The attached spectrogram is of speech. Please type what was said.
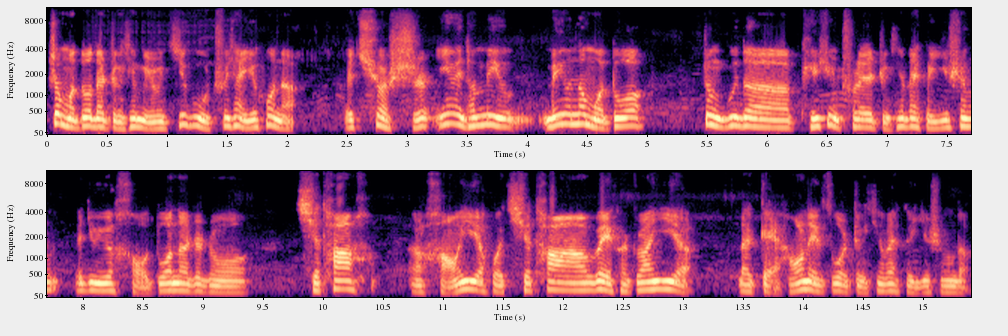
这么多的整形美容机构出现以后呢，也确实，因为它没有没有那么多正规的培训出来的整形外科医生，那就有好多呢这种其他呃行业或其他外科专业来改行来做整形外科医生的，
